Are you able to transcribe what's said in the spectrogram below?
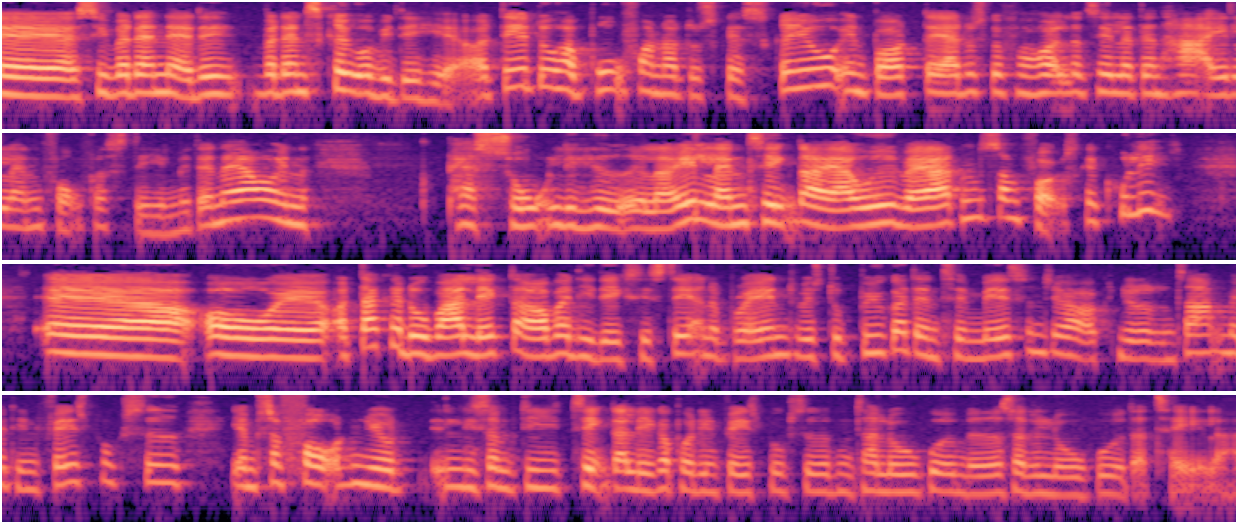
øh, og sige, hvordan, er det, hvordan skriver vi det her? Og det, du har brug for, når du skal skrive en bot, det er, at du skal forholde dig til, at den har et eller andet form for stemme. Den er jo en, personlighed, eller et eller andet ting, der er ude i verden, som folk skal kunne lide. Øh, og, øh, og der kan du bare lægge dig op af dit eksisterende brand. Hvis du bygger den til Messenger og knytter den sammen med din Facebook-side, jamen så får den jo ligesom de ting, der ligger på din Facebook-side. Den tager logoet med, og så er det logoet, der taler.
